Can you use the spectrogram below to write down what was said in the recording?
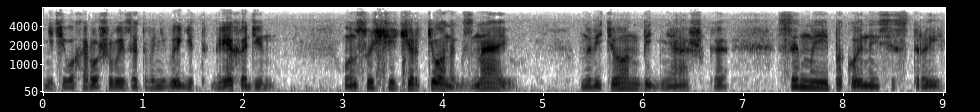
Ничего хорошего из этого не выйдет, грех один. Он сущий чертенок, знаю, но ведь он, бедняжка, сын моей покойной сестры,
